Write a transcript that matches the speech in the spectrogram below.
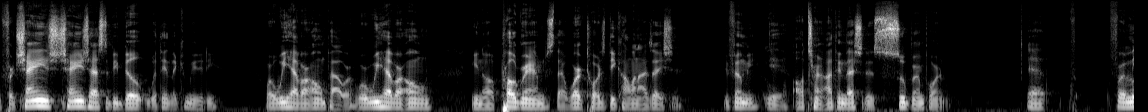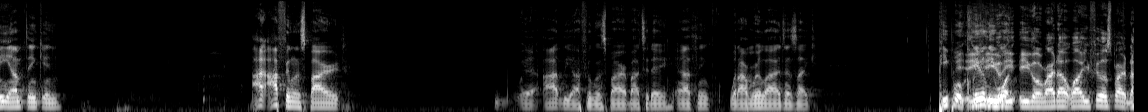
for change, change has to be built within the community, where we have our own power, where we have our own, you know, programs that work towards decolonization. You feel me? Yeah. Altern- I think that shit is super important. Yeah. For me, I'm thinking. I, I feel inspired. Yeah, oddly, I feel inspired by today, and I think what I'm realizing is like people clearly you, you, want. You, you, go write out why you feel inspired? No,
